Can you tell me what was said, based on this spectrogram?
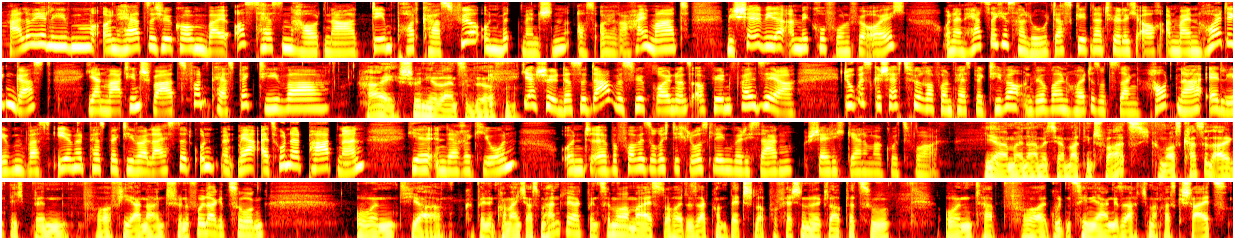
Hallo ihr Lieben und herzlich willkommen bei Osthessen hautnah, dem Podcast für und mit Menschen aus eurer Heimat. Michelle wieder am Mikrofon für euch und ein herzliches Hallo, das geht natürlich auch an meinen heutigen Gast, Jan-Martin Schwarz von Perspektiva. Hi, schön hier sein zu dürfen. Ja, schön, dass du da bist. Wir freuen uns auf jeden Fall sehr. Du bist Geschäftsführer von Perspektiva und wir wollen heute sozusagen hautnah erleben, was ihr mit Perspektiva leistet und mit mehr als 100 Partnern hier in der Region. Und äh, bevor wir so richtig loslegen, würde ich sagen, stell dich gerne mal kurz vor. Ja, mein Name ist ja Martin Schwarz. Ich komme aus Kassel eigentlich, bin vor vier Jahren nach schöne Fulda gezogen und ja, komme eigentlich aus dem Handwerk, bin Zimmerermeister. Heute sagt man Bachelor Professional, glaub dazu. Und habe vor guten zehn Jahren gesagt, ich mache was Gescheites.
